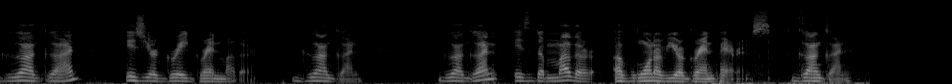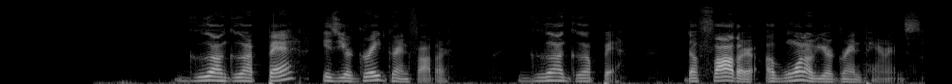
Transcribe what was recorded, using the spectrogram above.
Grand-grand is your great-grandmother. Grand-grand. Grand-grand is the mother of one of your grandparents. Grand-grand. Grand-grandpère is your great-grandfather. Grand-grandpère. The father of one of your grandparents.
